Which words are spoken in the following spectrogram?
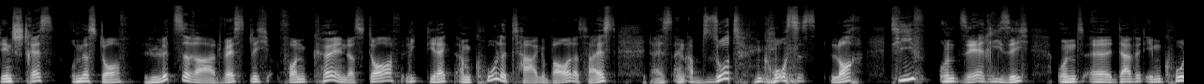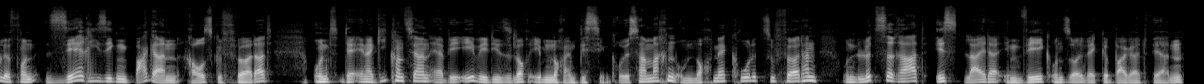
den Stress um das Dorf Lützerath westlich von Köln. Das Dorf liegt direkt am Kohletagebau. Das heißt, da ist ein absurd großes Loch, tief und sehr riesig. Und äh, da wird eben Kohle von sehr riesigen Baggern rausgefördert. Und der Energiekonzern RWE will dieses Loch eben noch ein bisschen größer machen, um noch mehr Kohle zu fördern. Und Lützerath ist leider im Weg und soll weggebaggert werden.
